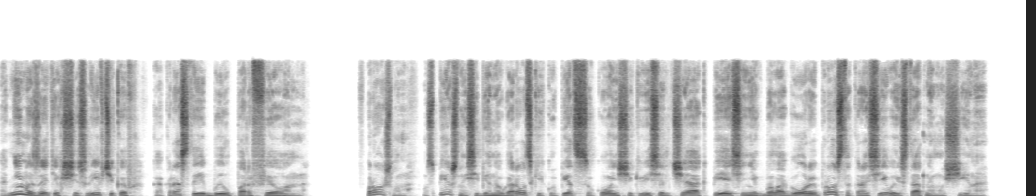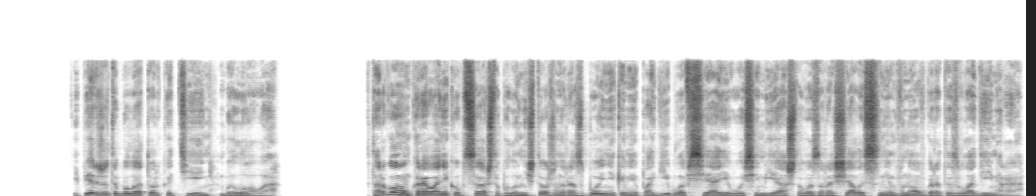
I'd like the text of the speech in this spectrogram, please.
Одним из этих счастливчиков как раз-то и был Парфен. В прошлом успешный себе новгородский купец-суконщик, весельчак, песенник, балагур и просто красивый и статный мужчина. Теперь же это была только тень былого. Торговом караване купца, что был уничтожен разбойниками, погибла вся его семья, что возвращалась с ним в Новгород из Владимира.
